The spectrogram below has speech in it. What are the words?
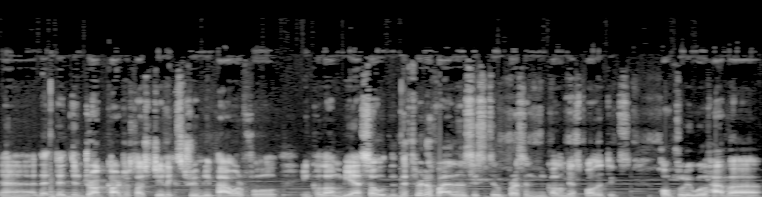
uh, the, the, drug cartels are still extremely powerful in Colombia. So the, the, threat of violence is still present in Colombia's politics. Hopefully, we'll have a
